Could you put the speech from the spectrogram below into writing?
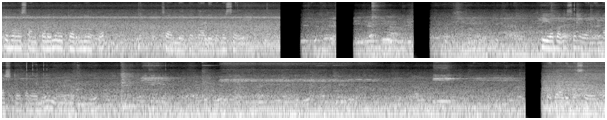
तर मला सांगताना उतरली आता. चालली आता गाडीला बसायला. ते बघा सगळ्यांना नाश्ता करायला येऊन बसली. गाडी बसवायला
